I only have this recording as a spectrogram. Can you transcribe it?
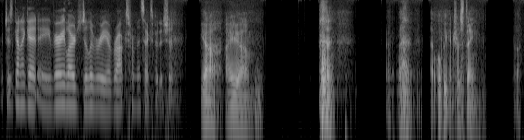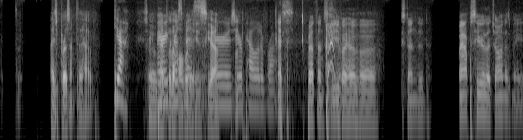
Which is going to get a very large delivery of rocks from this expedition. Yeah, I um, that will be interesting. Uh, it's a nice present to have. Yeah. So Time Merry for the Christmas. holidays, yeah. Here's your palette of rocks. Beth and Steve, I have uh, extended maps here that John has made.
